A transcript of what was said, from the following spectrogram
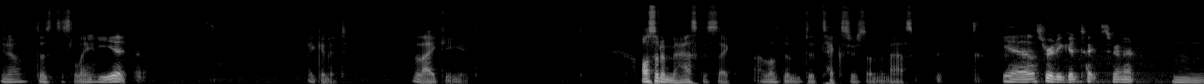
You know, does this lane. Yeah. Liking it, liking it. Also, the mask is like I love the the textures on the mask. Yeah, that's really good texture in it. Hmm.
